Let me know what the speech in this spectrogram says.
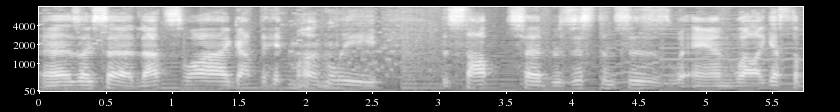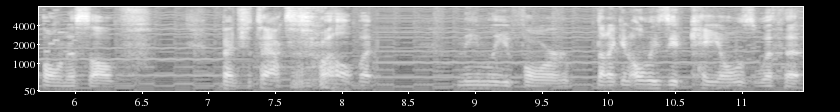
As I said, that's why I got the Hitmonlee, the stop said resistances, and, well, I guess the bonus of bench attacks as well, but namely for that I can always get KOs with it.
